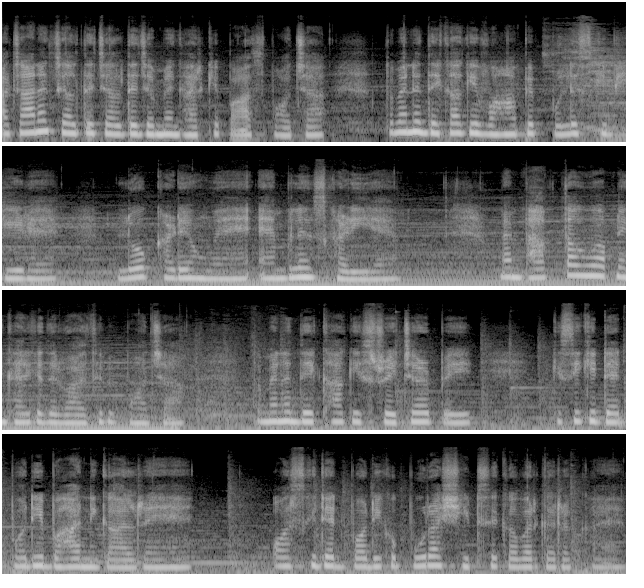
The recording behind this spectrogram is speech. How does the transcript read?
अचानक चलते चलते जब मैं घर के पास पहुँचा तो मैंने देखा कि वहाँ पे पुलिस की भीड़ है, लोग खड़े हुए हैं, एंबुलेंस खड़ी है। मैं भागता हुआ अपने घर के दरवाजे पे पहुँचा तो मैंने देखा कि स्ट्रेचर पे किसी की डेड बॉडी बाहर निकाल रहे हैं और उसकी डेड बॉडी को पूरा शीट से कवर कर रखा है।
